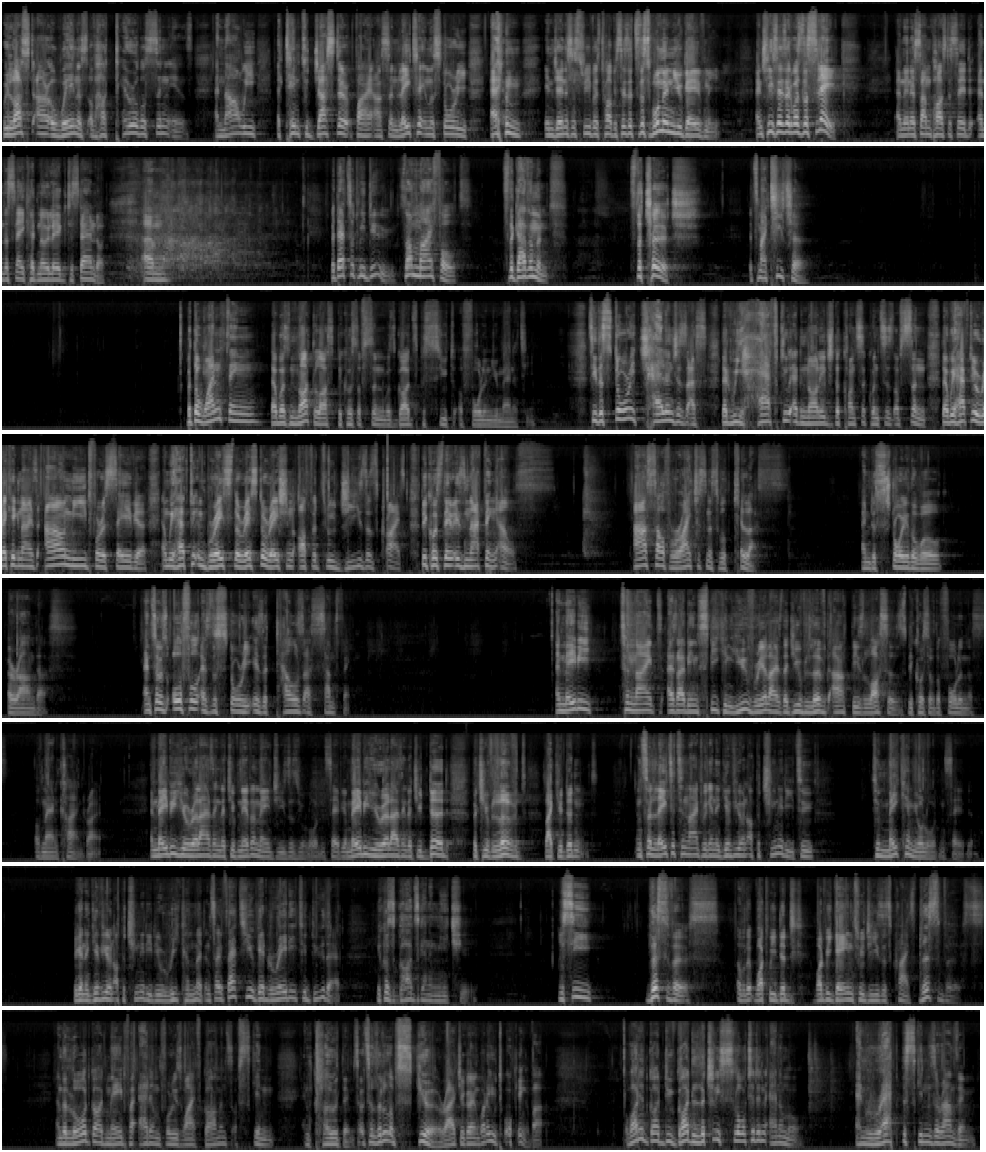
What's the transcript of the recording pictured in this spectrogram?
We lost our awareness of how terrible sin is. And now we attempt to justify our sin. Later in the story, Adam in Genesis 3, verse 12, he says, It's this woman you gave me. And she says it was the snake. And then, as some pastor said, and the snake had no leg to stand on. Um, but that's what we do. It's not my fault. It's the government. It's the church. It's my teacher. But the one thing that was not lost because of sin was God's pursuit of fallen humanity. See, the story challenges us that we have to acknowledge the consequences of sin, that we have to recognize our need for a Savior, and we have to embrace the restoration offered through Jesus Christ, because there is nothing else. Our self righteousness will kill us and destroy the world around us. And so, as awful as the story is, it tells us something. And maybe tonight, as I've been speaking, you've realized that you've lived out these losses because of the fallenness of mankind, right? And maybe you're realizing that you've never made Jesus your Lord and Savior. Maybe you're realizing that you did, but you've lived like you didn't. And so later tonight, we're going to give you an opportunity to to make him your Lord and Savior. We're going to give you an opportunity to recommit. And so, if that's you, get ready to do that because God's going to meet you. You see, this verse of the, what we did, what we gained through Jesus Christ, this verse, and the Lord God made for Adam, for his wife, garments of skin and clothed them. So it's a little obscure, right? You're going, what are you talking about? What did God do? God literally slaughtered an animal and wrapped the skins around them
